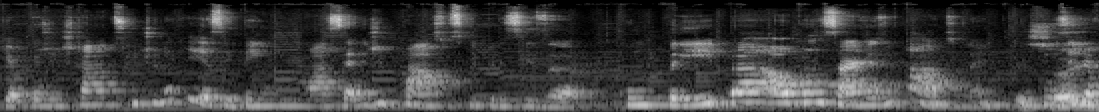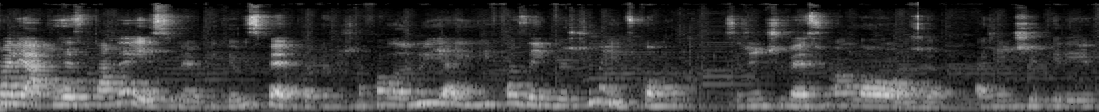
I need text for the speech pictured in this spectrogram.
Que é o que a gente está discutindo aqui. Assim, tem uma série de passos que precisa cumprir para alcançar resultados, né? Isso Inclusive aí. avaliar que resultado é esse, né? O que, que eu espero, que é o que a gente está falando, e aí fazer investimentos. Como se a gente tivesse uma loja, a gente ia querer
